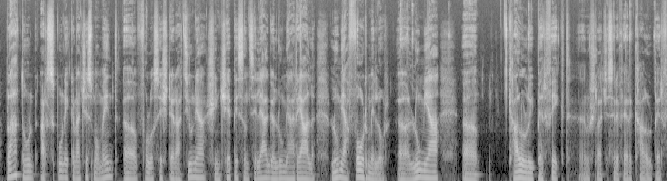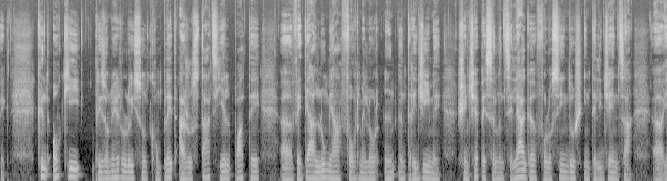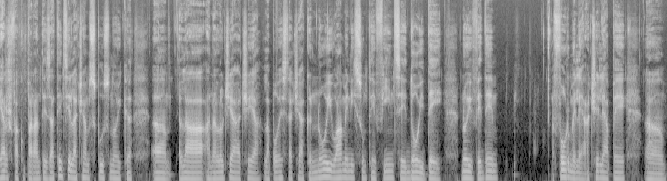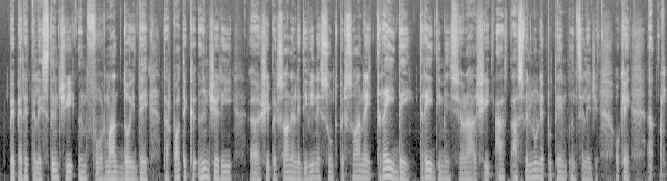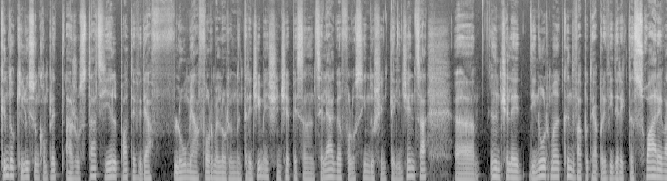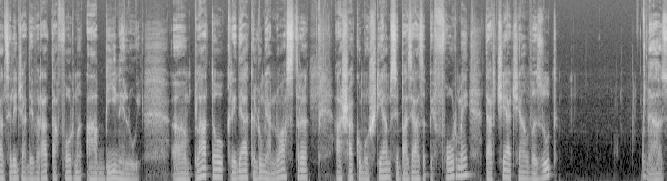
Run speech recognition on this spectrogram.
Platon ar spune că în acest moment uh, folosește rațiunea și începe să înțeleagă lumea reală, lumea formelor, uh, lumea uh, calului perfect. Nu știu la ce se referă calul perfect. Când ochii prizonierului sunt complet ajustați, el poate uh, vedea lumea formelor în întregime și începe să-l înțeleagă folosindu-și inteligența. Uh, iarăși fac o paranteză, atenție la ce am spus noi, că uh, la analogia aceea, la povestea aceea, că noi oamenii suntem ființe 2D, noi vedem formele acelea pe uh, pe peretele stâncii în format 2D, dar poate că îngerii uh, și persoanele divine sunt persoane 3D, tridimensional și astfel nu le putem înțelege. Ok, uh, când ochii lui sunt complet ajustați, el poate vedea lumea formelor în întregime și începe să înțeleagă folosindu-și inteligența uh, în cele din urmă, când va putea privi direct în soare, va înțelege adevărata formă a binelui. Uh, Plato credea că lumea noastră, așa cum o știam, se bazează pe forme, dar ceea ce am văzut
